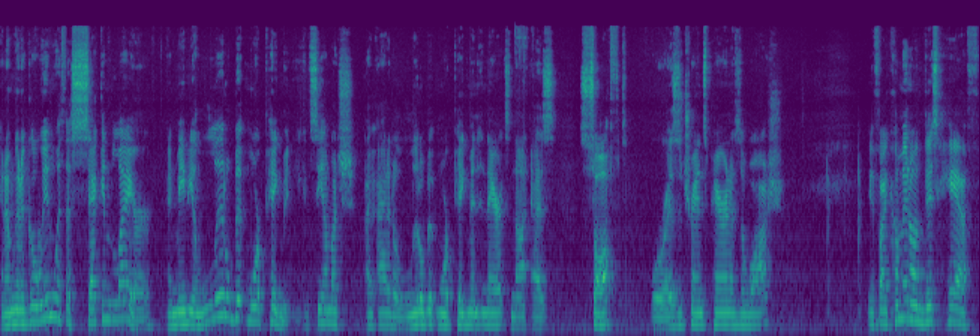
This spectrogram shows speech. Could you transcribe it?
And I'm going to go in with a second layer and maybe a little bit more pigment. You can see how much I've added a little bit more pigment in there. It's not as soft or as transparent as the wash. If I come in on this half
